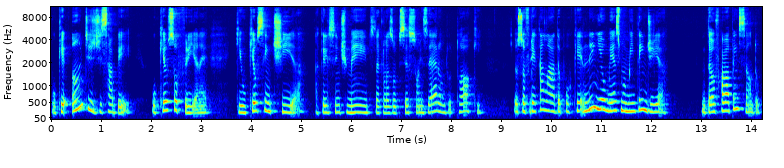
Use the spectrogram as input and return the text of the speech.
porque antes de saber o que eu sofria, né? Que o que eu sentia, aqueles sentimentos, aquelas obsessões eram do toque, eu sofria calada porque nem eu mesma me entendia. Então eu ficava pensando,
